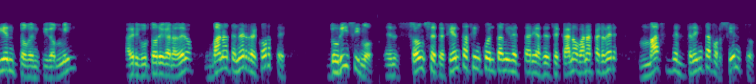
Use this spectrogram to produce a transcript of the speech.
122.000 agricultores y ganaderos, van a tener recortes durísimos. Son 750.000 hectáreas de secano, van a perder más del 30%.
